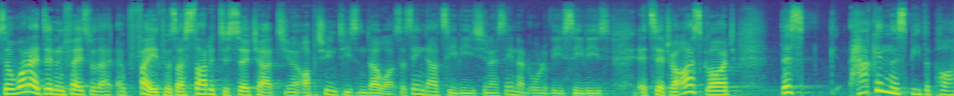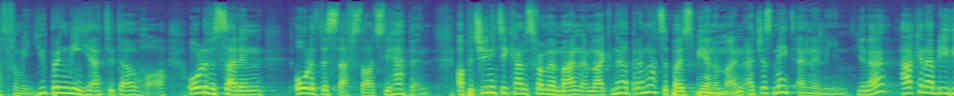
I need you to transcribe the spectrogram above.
So what I did in Faith with uh, Faith was I started to search out you know opportunities in Doha. So send out CVs, you know, send out all of these CVs, etc. Ask God, this how can this be the path for me? You bring me here to Doha, all of a sudden all of this stuff starts to happen. Opportunity comes from Oman. I'm like, no, but I'm not supposed to be in Oman. I just met Annalene, you know? How can I be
